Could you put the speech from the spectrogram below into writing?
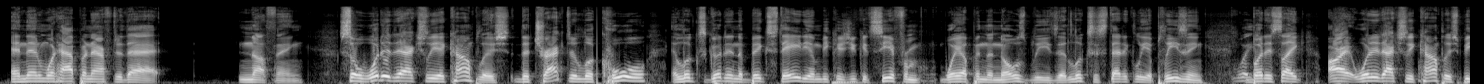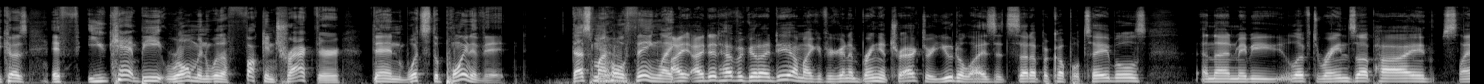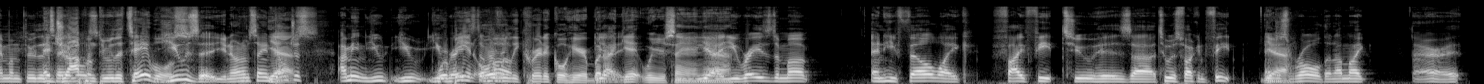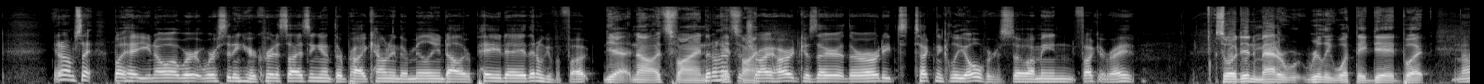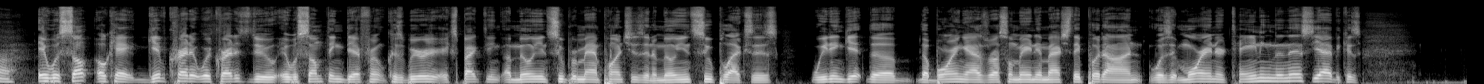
and then what happened after that? Nothing. So what did it actually accomplish? The tractor looked cool. It looks good in a big stadium because you could see it from way up in the nosebleeds. It looks aesthetically pleasing. Wait. But it's like, all right, what did it actually accomplish? Because if you can't beat Roman with a fucking tractor, then what's the point of it? That's my whole thing. Like I, I did have a good idea. I'm like, if you're gonna bring a tractor, utilize it. Set up a couple tables, and then maybe lift Reigns up high, slam them through the and tables, drop them through the tables. Use it. You know what I'm saying? Yes. Don't just. I mean, you you you We're being overly up. critical here, but I get what you're saying. Yeah, Yeah, you raised him up, and he fell like five feet to his uh to his fucking feet, and Yeah. just rolled. And I'm like, all right. You know what I'm saying? But hey, you know what? We're, we're sitting here criticizing it. They're probably counting their million dollar payday. They don't give a fuck. Yeah, no, it's fine. They don't have it's to fine. try hard because they're they're already t- technically over. So I mean, fuck it, right? So it didn't matter really what they did, but No, it was some okay. Give credit where credit's due. It was something different because we were expecting a million Superman punches and a million suplexes. We didn't get the the boring ass WrestleMania match they put on. Was it more entertaining than this? Yeah, because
